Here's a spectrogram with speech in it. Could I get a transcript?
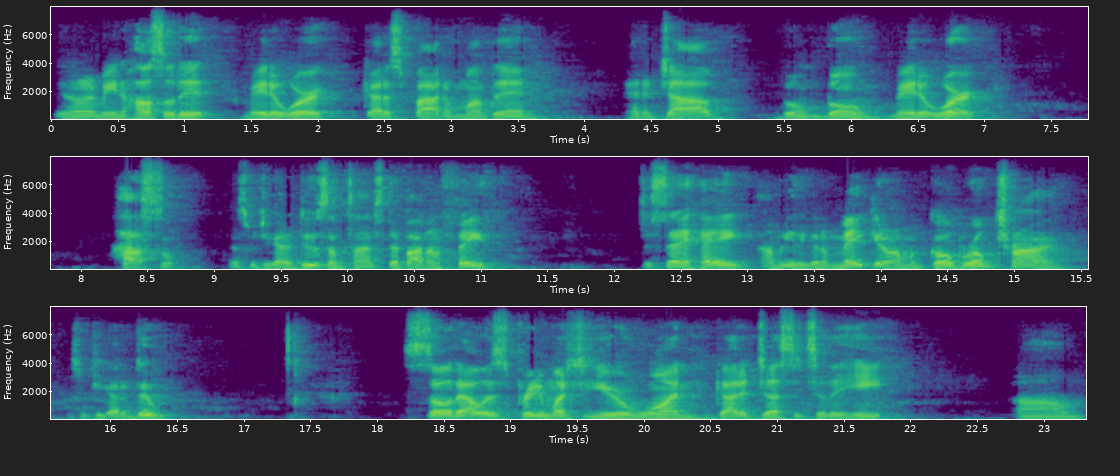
you know what I mean, hustled it, made it work, got a spot a month in, had a job, boom boom, made it work. Hustle. That's what you got to do sometimes. Step out on faith. Just say, hey, I'm either going to make it or I'm going to go broke trying. That's what you got to do. So that was pretty much year one. Got adjusted to the heat. Um,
